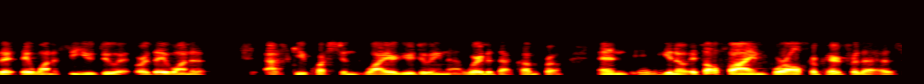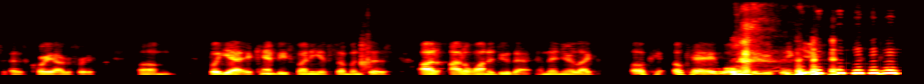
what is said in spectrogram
they, they want to see you do it or they want to ask you questions why are you doing that where did that come from and Mm. you know it's all fine we're all prepared for that as as choreographers um, but yeah it can be funny if someone says i, I don't want to do that and then you're like okay okay well what are you thinking and,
